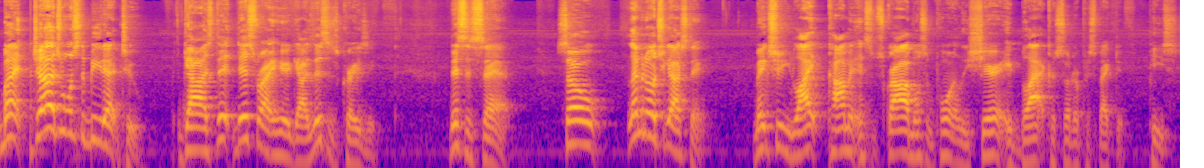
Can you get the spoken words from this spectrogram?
But judge wants to be that too. Guys, th- this right here, guys, this is crazy. This is sad. So let me know what you guys think. Make sure you like, comment, and subscribe. Most importantly, share a black conservative perspective. Peace.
